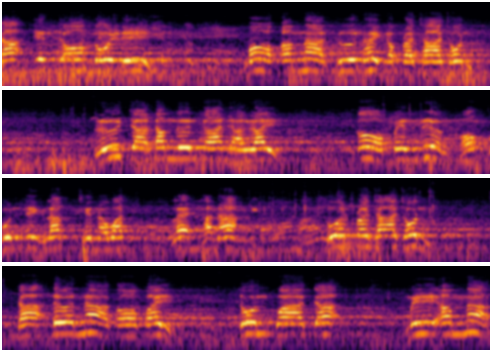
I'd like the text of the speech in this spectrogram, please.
จะยินยอมโดยดี มอบอำนาจคืนให้กับประชาชน หรือจะดำเนินการอย่างไร ก็เป็นเรื่องของคุณยิ่งรักชินวัตรและคณะส่วนประชาชนจะเดินหน้าต่อไป จนกว่าจะมีอำนาจ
